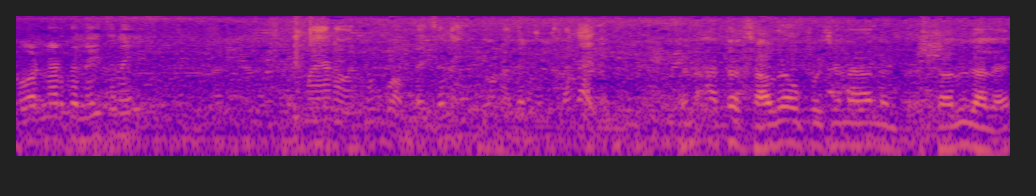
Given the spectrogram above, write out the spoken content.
सोडणार तर नाहीच नाही. माया नावाने मग वापरायचं नाही. दोन हजार चोवीसला काय पण आता सहाव्या उपोषणानंतर चालू झालं आहे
